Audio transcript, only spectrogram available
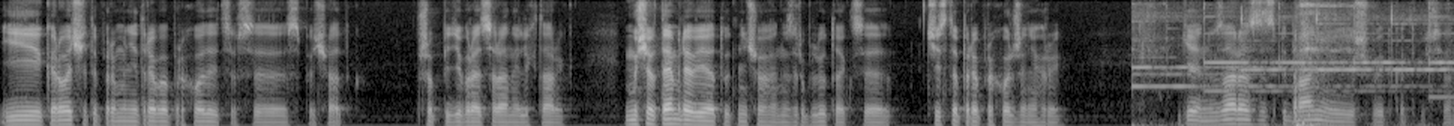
І, коротше, тепер мені треба проходити це все спочатку. Щоб підібрати сраний ліхтарик. Тому що в темряві я тут нічого не зроблю, так це чисте перепроходження гри. Окей, ну зараз за спідраню і швидко то все.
